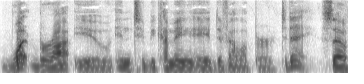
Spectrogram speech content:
what brought you into becoming a developer today. So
